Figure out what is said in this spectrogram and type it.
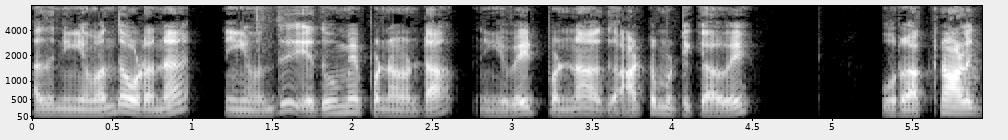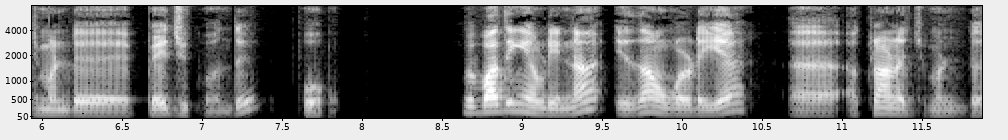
அது நீங்கள் வந்த உடனே நீங்கள் வந்து எதுவுமே பண்ண வேண்டாம். நீங்கள் வெயிட் பண்ணால் அது ஆட்டோமேட்டிக்காகவே ஒரு அக்னாலஜ்மெண்ட்டு பேஜுக்கு வந்து போகும். இப்போ பார்த்தீங்க அப்படின்னா இதுதான் உங்களுடைய அக்னாலஜ்மெண்ட்டு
